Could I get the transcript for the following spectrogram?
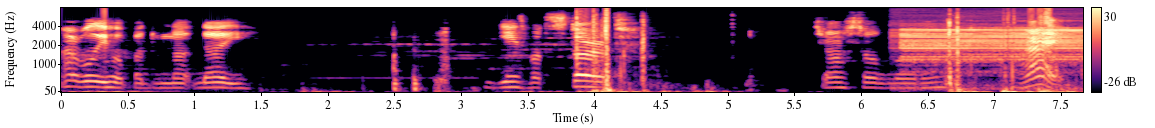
I really hope I do not die. The game's about to start. John's still loading. Alright.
